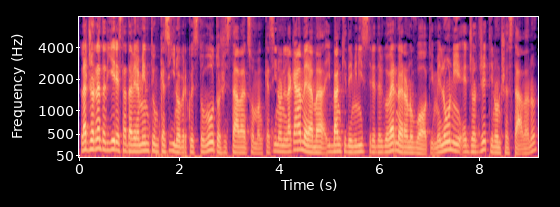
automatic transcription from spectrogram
La giornata di ieri è stata veramente un casino per questo voto, ci stava insomma un casino nella Camera, ma i banchi dei ministri e del governo erano vuoti, Meloni e Giorgetti non ci stavano,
